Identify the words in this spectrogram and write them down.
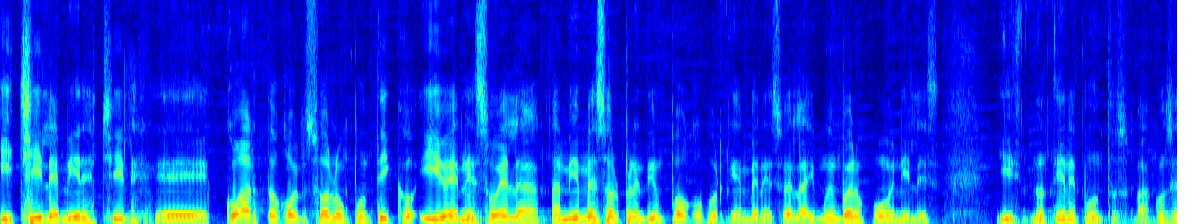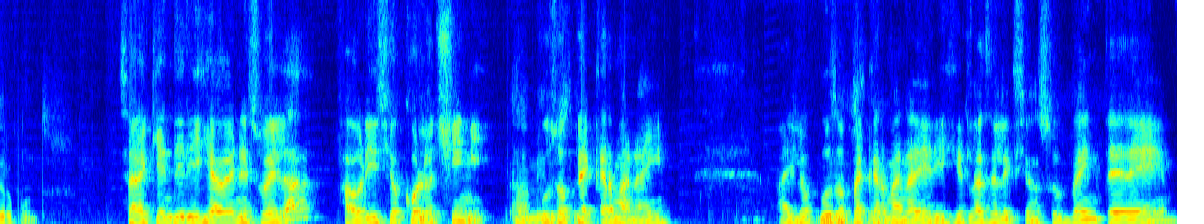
Y Chile, mire, Chile, eh, cuarto con solo un puntico. Y Venezuela también me sorprendió un poco porque en Venezuela hay muy buenos juveniles y no tiene puntos, va con cero puntos. ¿Sabe quién dirige a Venezuela? Fabricio Colochini. Ah, lo puso usted. Peckerman ahí. Ahí lo puso usted. Peckerman a dirigir la selección sub-20 de,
